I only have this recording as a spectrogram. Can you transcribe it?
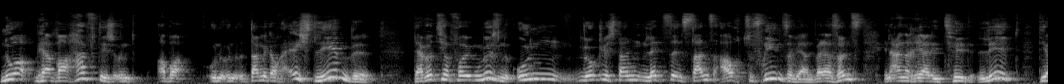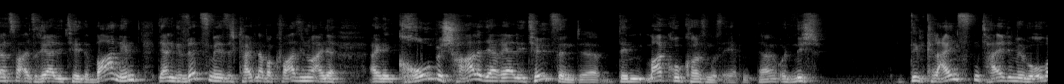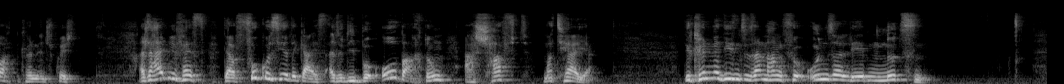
Nur wer wahrhaftig und, aber, und, und damit auch echt leben will, der wird hier folgen müssen um wirklich dann in letzter Instanz auch zufrieden zu werden, weil er sonst in einer Realität lebt, die er zwar als Realität wahrnimmt, deren Gesetzmäßigkeiten aber quasi nur eine, eine grobe Schale der Realität sind, äh, dem Makrokosmos eben ja, und nicht dem kleinsten Teil den wir beobachten können entspricht. Also halten wir fest, der fokussierte Geist, also die Beobachtung erschafft Materie. Wie können wir diesen Zusammenhang für unser Leben nutzen?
